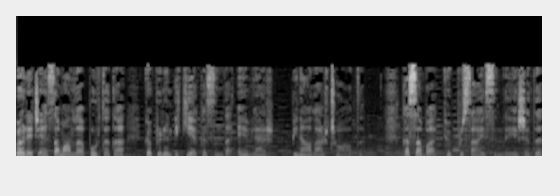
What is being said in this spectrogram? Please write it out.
Böylece zamanla burada da köprünün iki yakasında evler, binalar çoğaldı. Kasaba köprü sayesinde yaşadı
